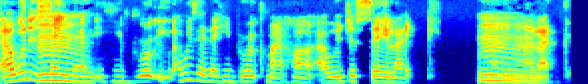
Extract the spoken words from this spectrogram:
I wouldn't say Mm. that he broke. I wouldn't say that he broke my heart. I would just say like, nah, nah, Mm. like,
